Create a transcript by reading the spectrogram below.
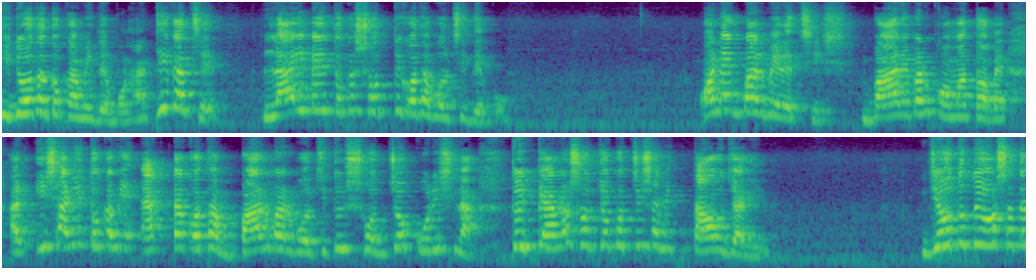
ভিডিওতে তোকে আমি দেবো না, ঠিক আছে? লাইভেই তোকে সত্যি কথা বলছি, দেবো। অনেকবার বেড়েছিস বার এবার কমাতে হবে। আর ঈশানি, তোকে আমি একটা কথা বারবার বলছি, তুই সহ্য করিস না। তুই কেন সহ্য করছিস আমি তাও জানি। যেহেতু তুই ওর সাথে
